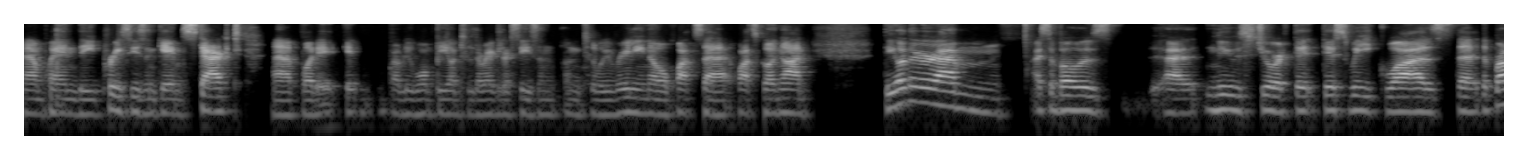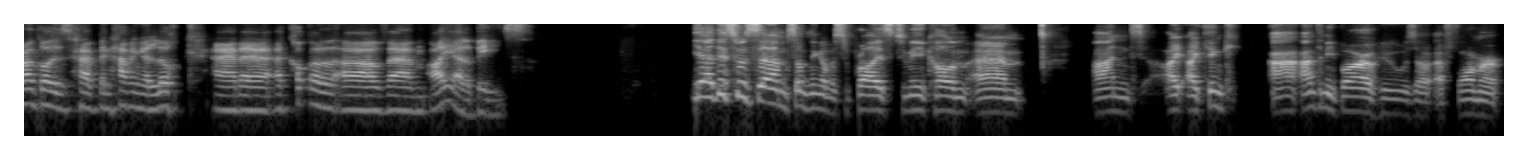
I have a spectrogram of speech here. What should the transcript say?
um, when the preseason games start, uh, but it, it probably won't be until the regular season until we really know what's uh, what's going on. The other, um, I suppose, uh, news, Stuart, th- this week was the the Broncos have been having a look at a, a couple of um, ILBs. Yeah, this was um, something of a surprise to me, Colin. Um, and I, I think uh, Anthony Barr, who was a, a former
